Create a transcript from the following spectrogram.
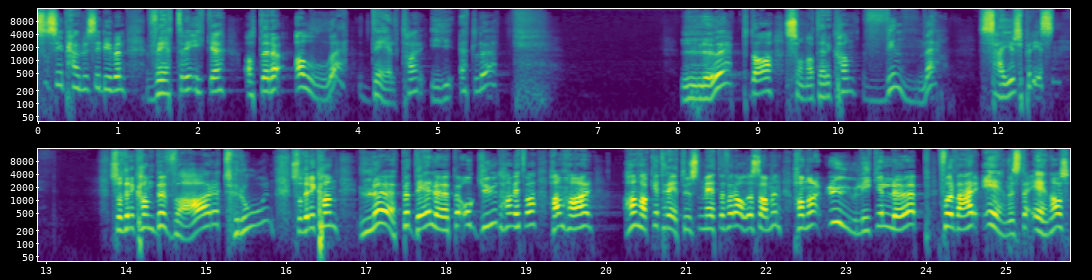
så sier, Paulus i Bibelen, 'Vet dere ikke at dere alle deltar i et løp?' Løp da sånn at dere kan vinne seiersprisen. Så dere kan bevare troen, så dere kan løpe det løpet. Og Gud han vet hva? Han har, han har ikke 3000 meter for alle sammen. Han har ulike løp for hver eneste en av oss.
